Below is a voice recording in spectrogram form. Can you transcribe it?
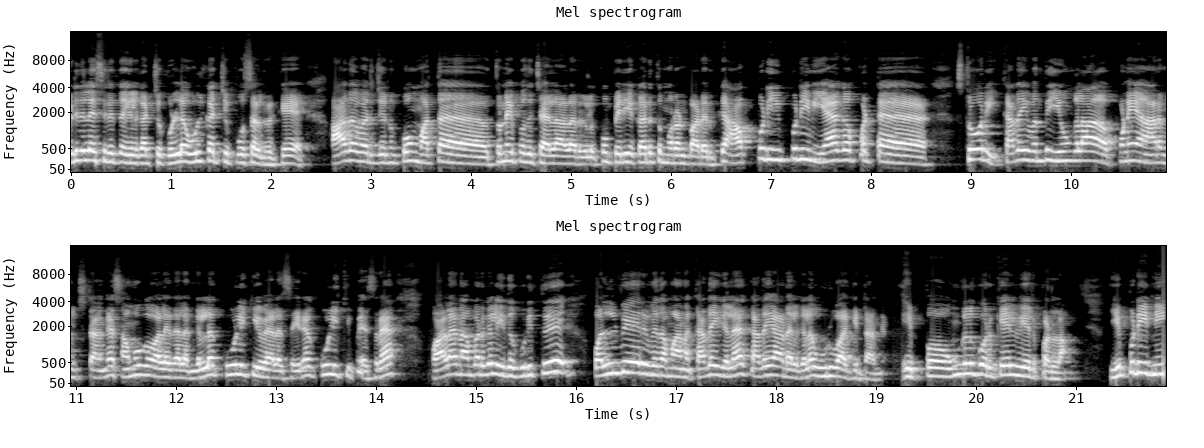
விடுதலை சிறுத்தைகள் கட்சிக்குள்ள உள்கட்சி பூசல் இருக்குது ஆதவர்ஜனுக்கும் மற்ற துணை பொதுச் செயலாளர்களுக்கும் பெரிய கருத்து முரண்பாடு இருக்கு. அப்படி இப்படின்னு ஏகப்பட்ட ஸ்டோரி கதை வந்து இவங்களா புனைய ஆரம்பிச்சிட்டாங்க. சமூக வலைதளங்களில் கூலிக்கு வேலை செய்யற கூலிக்கு பேசுற பல நபர்கள் இது குறித்து பல்வேறு விதமான கதைகளை கதையாடல்களை உருவாக்கிட்டாங்க. இப்போ உங்களுக்கு ஒரு கேள்வி ஏற்படலாம். எப்படி நீ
